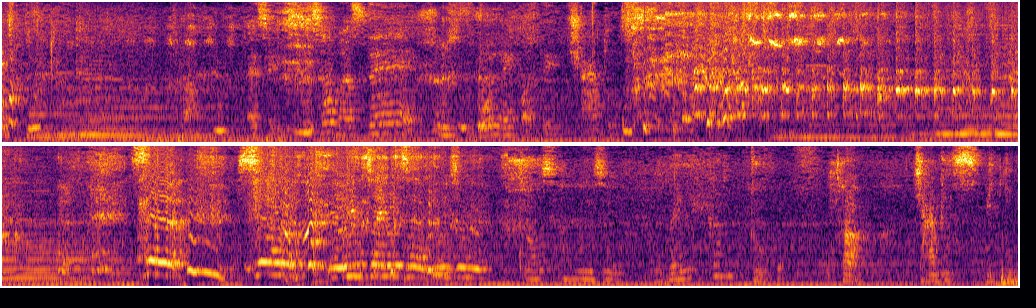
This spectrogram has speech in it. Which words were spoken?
I Sebastião, vou Só bater, tchau. Sir, sir, you Welcome to huh, Jungle Speaking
